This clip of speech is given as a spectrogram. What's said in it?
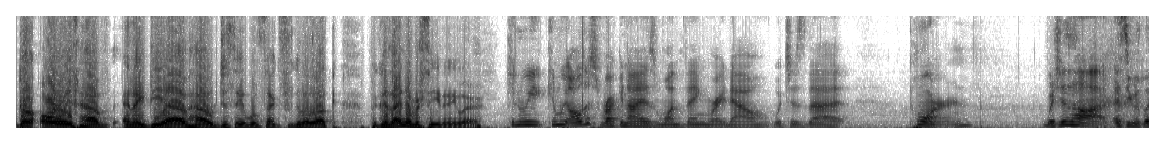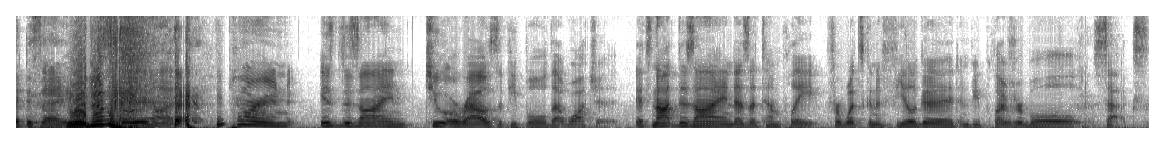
don't always have an idea of how disabled sex is gonna look because I never see it anywhere. Can we can we all just recognize one thing right now, which is that porn, which is hot, as you would like to say, Which is totally hot. Porn is designed to arouse the people that watch it. It's not designed as a template for what's going to feel good and be pleasurable sex.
